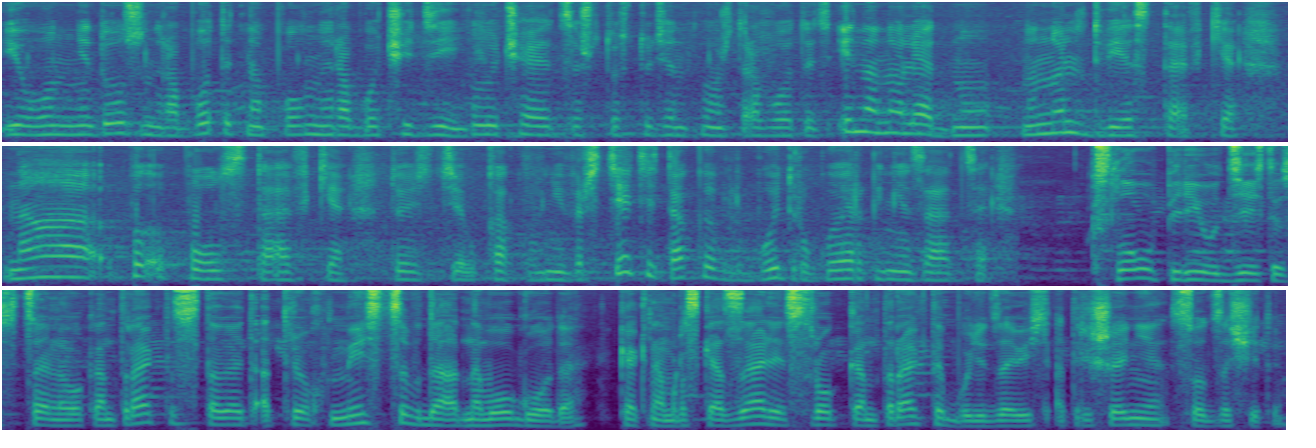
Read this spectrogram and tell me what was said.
и он не должен работать на полный рабочий день. Получается, что студент может работать и на 0,1, на 0,2 ставки, на полставки, то есть как в университете, так и в любой другой организации. К слову, период действия социального контракта составляет от трех месяцев до одного года. Как нам рассказали, срок контракта будет зависеть от решения соцзащиты.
